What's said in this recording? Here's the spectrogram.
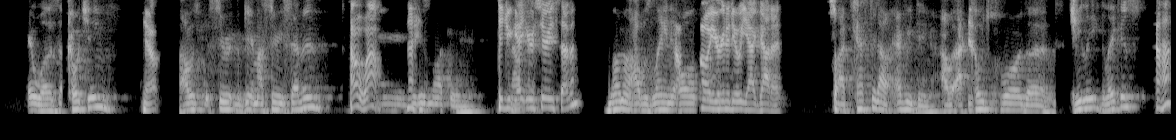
it was uh, coaching. Yeah, I was getting my Series Seven. Oh wow! Nice. Did you get your Series Seven? No, no, I was laying it all. Oh, you're gonna do it? Yeah, I got it. So I tested out everything. I, I coached for the G League, the Lakers. Uh huh.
